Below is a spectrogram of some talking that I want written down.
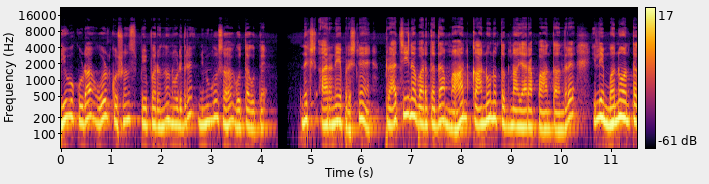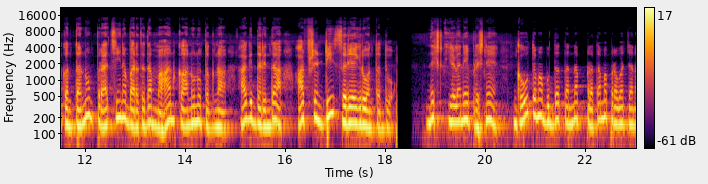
ನೀವು ಕೂಡ ಓಲ್ಡ್ ಕ್ವಶನ್ಸ್ ಪೇಪರನ್ನು ನೋಡಿದರೆ ನಿಮಗೂ ಸಹ ಗೊತ್ತಾಗುತ್ತೆ. ನೆಕ್ಸ್ಟ್ ಆರನೇ ಪ್ರಶ್ನೆ, ಪ್ರಾಚೀನ ಭಾರತದ ಮಹಾನ್ ಕಾನೂನು ತಜ್ಞ ಯಾರಪ್ಪ ಅಂತ ಅಂದರೆ ಇಲ್ಲಿ ಮನು ಅಂತಕ್ಕಂಥನು ಪ್ರಾಚೀನ ಭಾರತದ ಮಹಾನ್ ಕಾನೂನು ತಜ್ಞ ಆಗಿದ್ದರಿಂದ ಆಪ್ಷನ್ ಡಿ ಸರಿಯಾಗಿರುವಂಥದ್ದು. ನೆಕ್ಸ್ಟ್ ಏಳನೇ ಪ್ರಶ್ನೆ, ಗೌತಮ ಬುದ್ಧ ತನ್ನ ಪ್ರಥಮ ಪ್ರವಚನ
